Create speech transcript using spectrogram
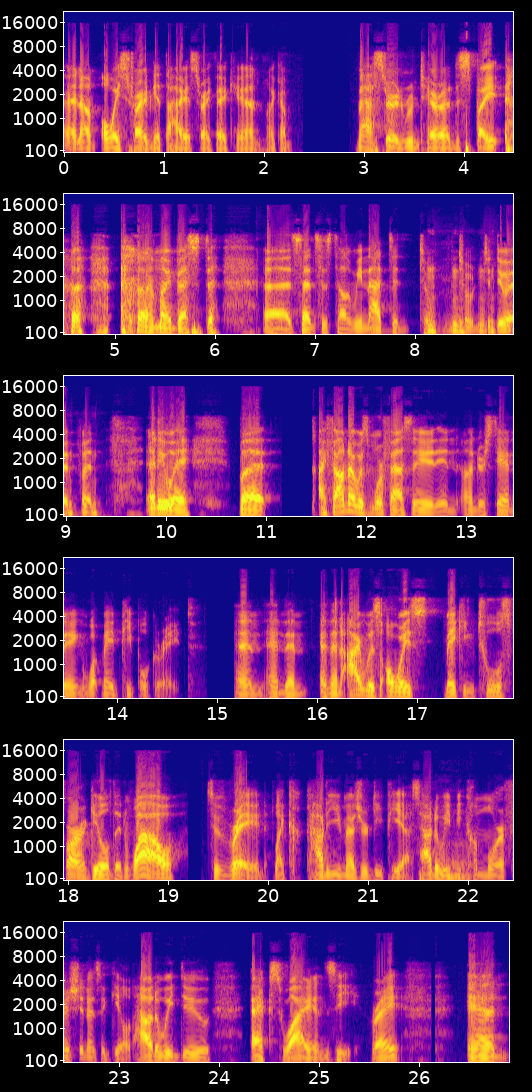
and I'm always trying to get the highest rank I can. Like I'm master in Runeterra, despite my best uh, senses telling me not to to, to to do it. But anyway, but I found I was more fascinated in understanding what made people great, and and then and then I was always making tools for our guild in WoW to raid. Like how do you measure DPS? How do we Mhm. become more efficient as a guild? How do we do X, Y, and Z? Right, and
